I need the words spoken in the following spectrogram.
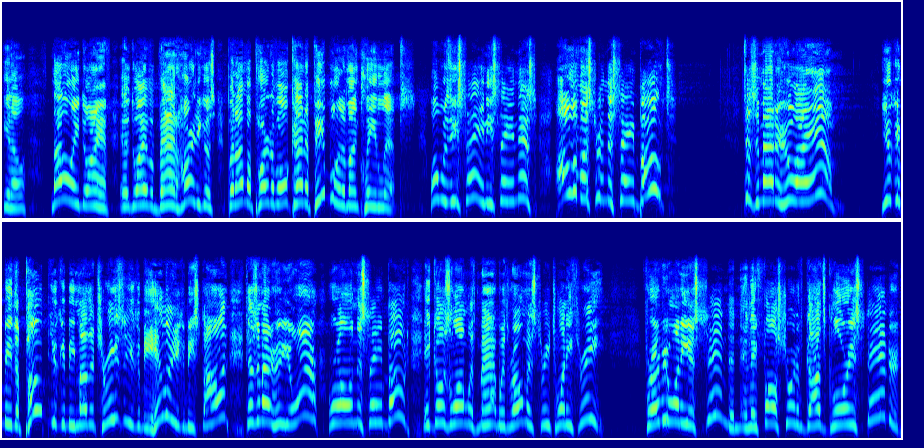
you know, not only do I have uh, do I have a bad heart, he goes, but I'm a part of all kind of people that have unclean lips. What was he saying? He's saying this: all of us are in the same boat. Doesn't matter who I am. You could be the Pope, you could be Mother Teresa, you could be Hitler, you could be Stalin. Doesn't matter who you are. We're all in the same boat. It goes along with Matt with Romans 3:23. For everyone he has sinned, and, and they fall short of God's glorious standard.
